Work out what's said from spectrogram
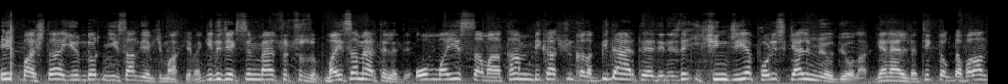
İlk başta 24 Nisan diyelim ki mahkeme. Gideceksin ben suçsuzum. Mayıs'a mı erteledi. O Mayıs zamanı tam birkaç gün kala bir daha ertelediğinizde ikinciye polis gelmiyor diyorlar. Genelde TikTok'ta falan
